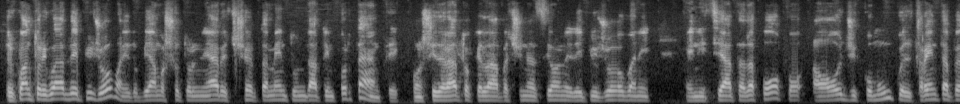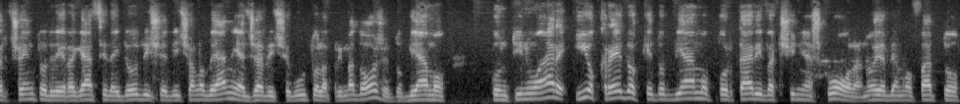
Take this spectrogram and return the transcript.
Per quanto riguarda i più giovani, dobbiamo sottolineare certamente un dato importante, considerato che la vaccinazione dei più giovani è iniziata da poco, a oggi comunque il 30% dei ragazzi dai 12 ai 19 anni ha già ricevuto la prima dose, dobbiamo continuare. Io credo che dobbiamo portare i vaccini a scuola, noi abbiamo fatto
